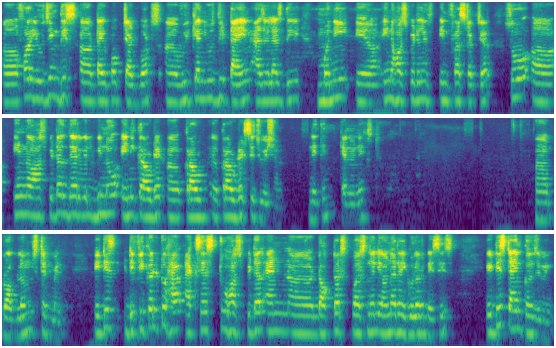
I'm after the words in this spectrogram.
Uh, for using this uh, type of chatbots uh, we can use the time as well as the money uh, in hospital in- infrastructure. So uh, in a hospital there will be no any crowded crowd crowded situation. Nitin can you next? Problem statement it is difficult to have access to hospital and uh, doctors personally on a regular basis. It is time consuming.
